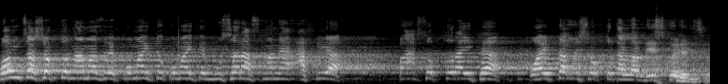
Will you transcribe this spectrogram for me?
পঞ্চাশ অক্ত নামাজরে কমাইতে কমাইতে মুসার আসমানে আসিয়া পাঁচ অক্ত রাইখা পঁয়তাল্লিশ অক্ত আল্লাহ লেস করে দিছে।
